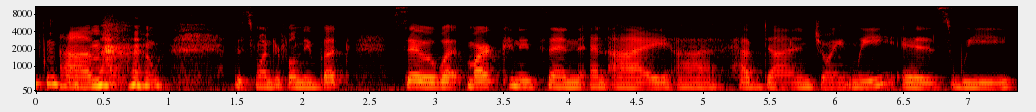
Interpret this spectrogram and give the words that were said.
um, this wonderful new book. So, what Mark Knudson and I uh, have done jointly is we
